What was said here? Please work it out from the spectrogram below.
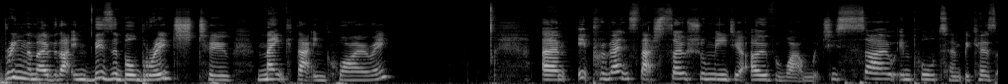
bring them over that invisible bridge to make that inquiry. Um, it prevents that social media overwhelm, which is so important because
